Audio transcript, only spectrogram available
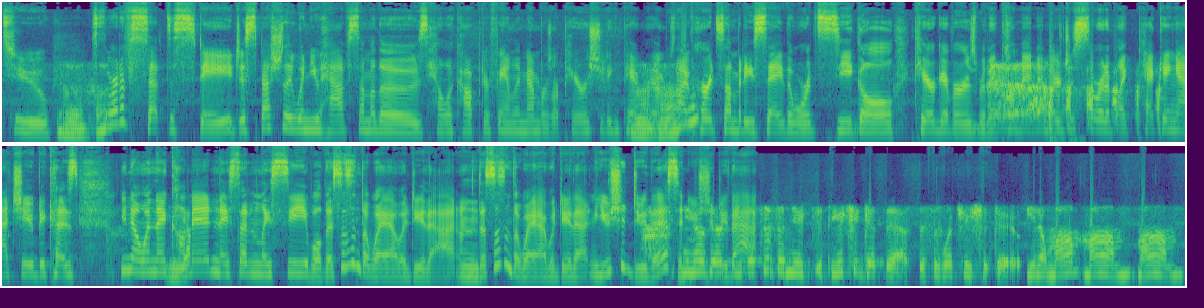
to mm-hmm. sort of set the stage, especially when you have some of those helicopter family members or parachuting family mm-hmm. members. I've heard somebody say the word seagull caregivers, where they come in and they're just sort of like pecking at you because you know when they come yep. in they suddenly see, well, this isn't the way I would do that, and this isn't the way I would do that, and you should do this, and you, you know, should do that. This is a new. You should get this. This is what you should do. You know, mom, mom, mom,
